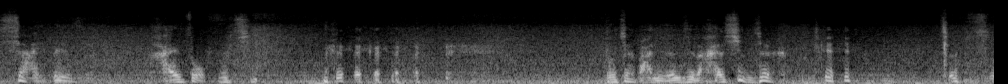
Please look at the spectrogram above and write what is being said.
下一辈子还做夫妻。都这把年纪了还信这个，真是。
